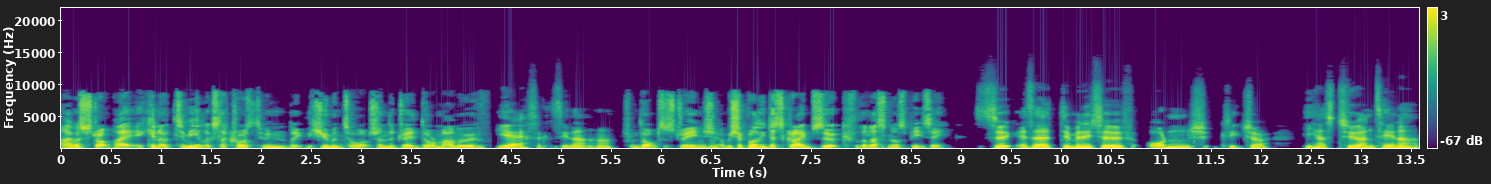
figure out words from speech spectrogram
I was struck by it. it kind of, to me, it looks like a cross between like the Human Torch and the Dread Dormammu Yes, I can see that, huh? from Doctor Strange. Mhm. And we should probably describe Zook for the listeners, Pete. Zook is a diminutive orange creature. He has two antennae,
